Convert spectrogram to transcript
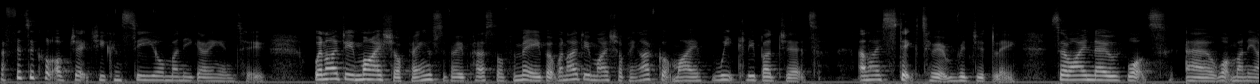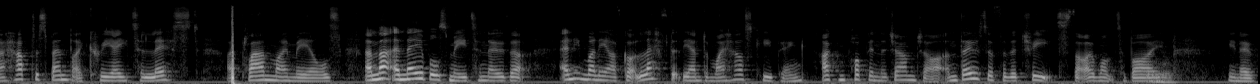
a physical object you can see your money going into. When I do my shopping, this is very personal for me, but when I do my shopping, I've got my weekly budget and I stick to it rigidly. So I know what's, uh, what money I have to spend. I create a list, I plan my meals, and that enables me to know that any money I've got left at the end of my housekeeping, I can pop in the jam jar, and those are for the treats that I want to buy Mhm. you know,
